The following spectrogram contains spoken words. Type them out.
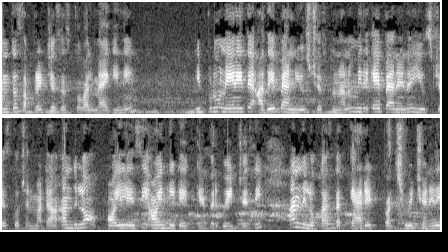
అంతా సపరేట్ చేసేసుకోవాలి మ్యాగీని. ఇప్పుడు నేనైతే అదే ప్యాన్ యూస్ చేస్తున్నాను. మీరు ఏ ప్యాన్ అయినా యూస్ చేసుకోవచ్చు అనమాట అందులో ఆయిల్ వేసి ఆయిల్ హీట్ ఎక్కేంత వరకు వెయిట్ చేసి అందులో కాస్త క్యారెట్ పచ్చిమిర్చి అనేది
